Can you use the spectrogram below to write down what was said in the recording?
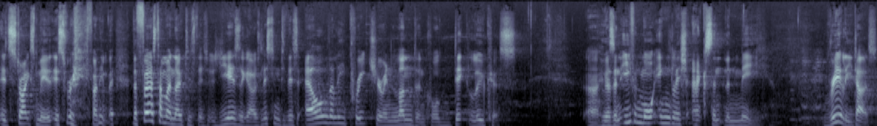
It strikes me, it's really funny. The first time I noticed this, it was years ago. I was listening to this elderly preacher in London called Dick Lucas, uh, who has an even more English accent than me. really does.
